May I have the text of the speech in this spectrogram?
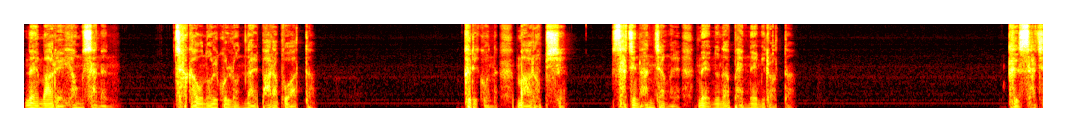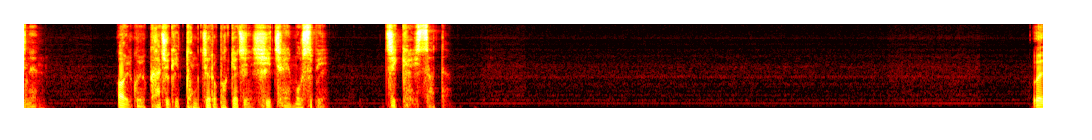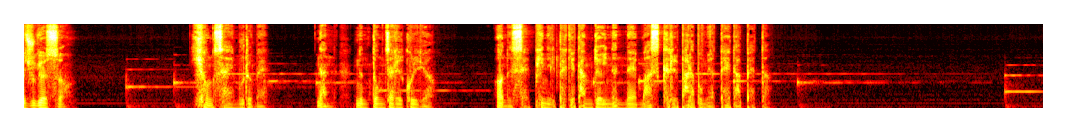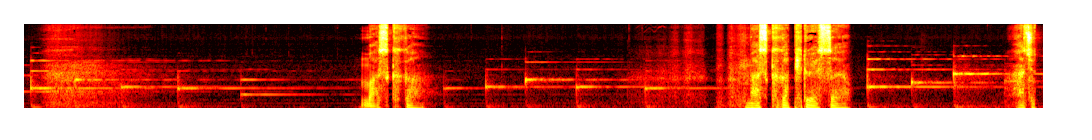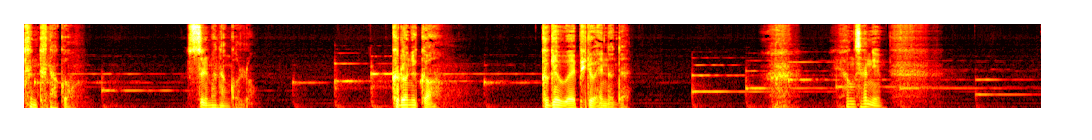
내 말에 형사는 차가운 얼굴로 날 바라보았다. 그리곤 말없이 사진 한 장을 내 눈앞에 내밀었다. 그 사진은 얼굴 가죽이 통째로 벗겨진 시체의 모습이 찍혀 있었다. 왜 죽였어? 형사의 물음에 난 눈동자를 굴려 어느새 비닐팩에 담겨 있는 내 마스크를 바라보며 대답했다. 마스크가 마스크가 필요했어요. 아주 튼튼하고 쓸만한 걸로. 그러니까 그게 왜 필요했는데? 형사님,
